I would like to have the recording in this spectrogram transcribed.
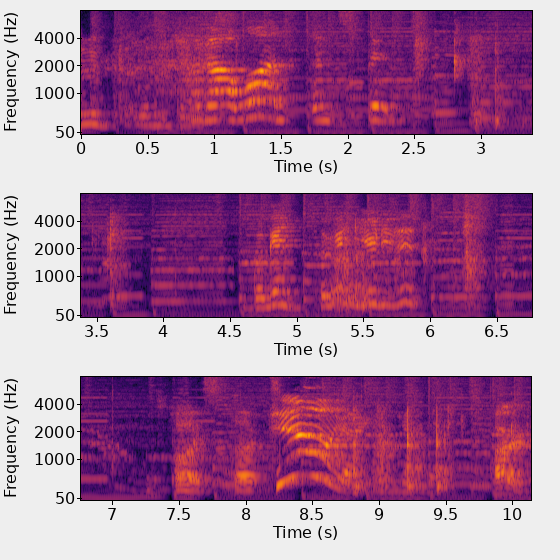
Let me, let me I got one and spin. Go again. Go again. You already did. It's probably stuck. Two! Yeah, you got it. Hard.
